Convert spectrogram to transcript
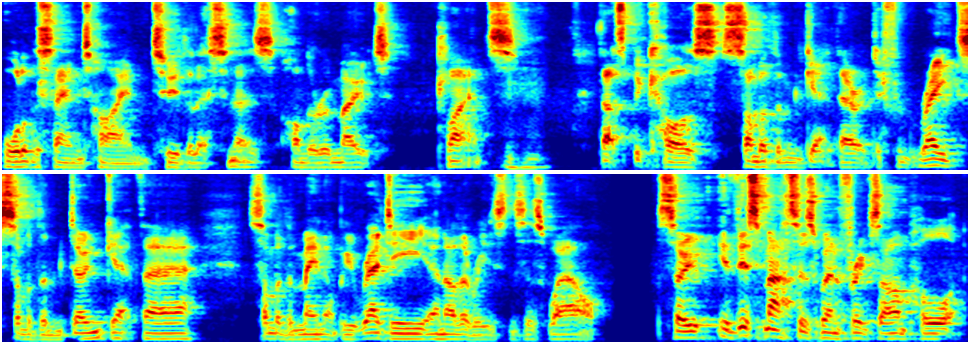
all at the same time to the listeners on the remote clients. Mm-hmm. That's because some of them get there at different rates, some of them don't get there, some of them may not be ready, and other reasons as well. So this matters when, for example,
